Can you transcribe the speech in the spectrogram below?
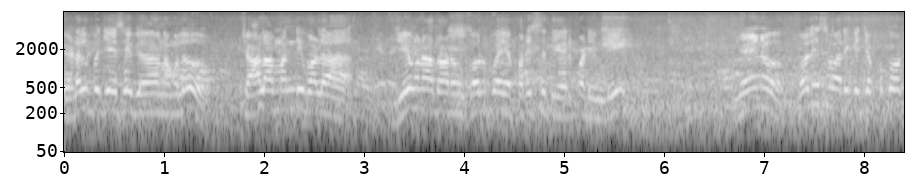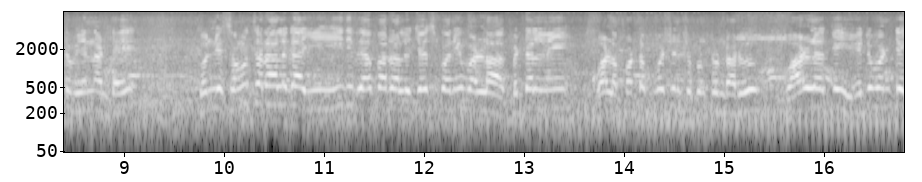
వెడల్పు చేసే విధానంలో చాలామంది వాళ్ళ జీవనాధారం కోల్పోయే పరిస్థితి ఏర్పడింది. నేను పోలీసు వారికి చెప్పుకోవటం ఏంటంటే కొన్ని సంవత్సరాలుగా ఈ ఈది వ్యాపారాలు చేసుకొని వాళ్ళ బిడ్డల్ని వాళ్ళ పొట్ట పోషించుకుంటున్నారు. వాళ్ళకి ఎటువంటి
